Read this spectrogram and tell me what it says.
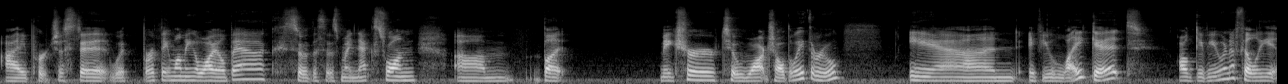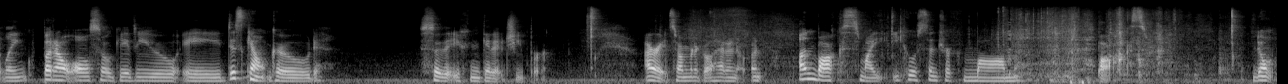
I purchased it with birthday money a while back, so this is my next one. Um, but make sure to watch all the way through. And if you like it, I'll give you an affiliate link, but I'll also give you a discount code so that you can get it cheaper. All right, so I'm gonna go ahead and un unbox my Ecocentric Mom box. Don't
